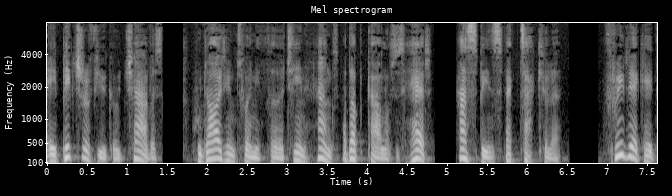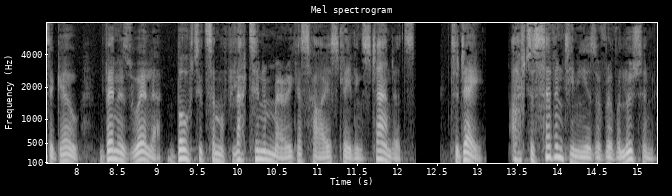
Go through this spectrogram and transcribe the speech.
a picture of Hugo Chavez, who died in 2013, hangs above Carlos's head, has been spectacular. Three decades ago, Venezuela boasted some of Latin America's highest living standards. Today, after 17 years of revolution,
